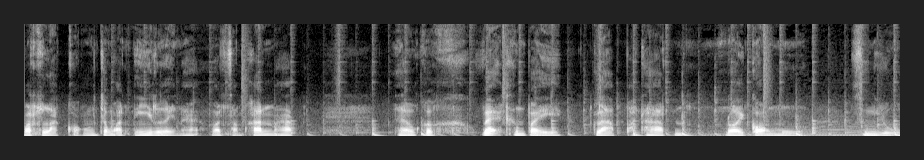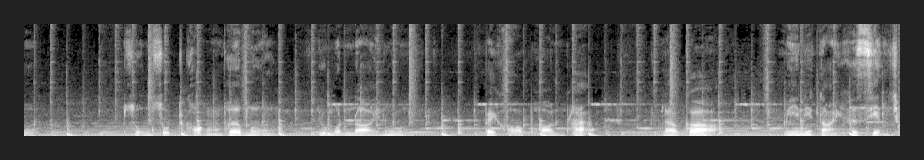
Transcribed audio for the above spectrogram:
วัดหลักของจังหวัดนี้เลยนะฮะวัดสำคัญมาก แล้วก็แวะขึ้นไป กราบพระธาตุดอยกองมู ซึ่งอยู่สูงสุดของอำเภอเมืองอยู่บนดอยนู่น ไปขอพรพระ แล้วก็มีนิดหน่อยคือเสี่ยงโช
